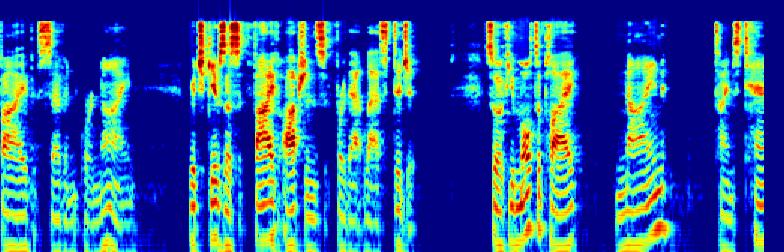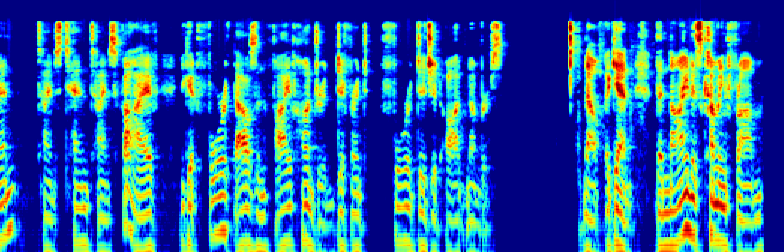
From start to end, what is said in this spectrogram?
5, 7, or 9, which gives us five options for that last digit. So if you multiply 9 times 10 times 10 times 5, you get 4,500 different four-digit odd numbers. Now, again, the 9 is coming from,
